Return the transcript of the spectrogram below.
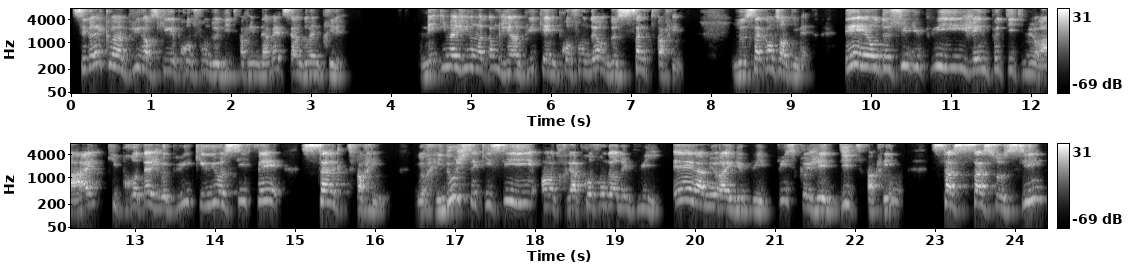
c'est vrai qu'un puits, lorsqu'il est profond de 10 farines d'un mètre, c'est un domaine privé. Mais imaginons maintenant que j'ai un puits qui a une profondeur de 5 farines, de 50 cm. Et au-dessus du puits, j'ai une petite muraille qui protège le puits, qui lui aussi fait 5 farines. Le chidouche, c'est qu'ici, entre la profondeur du puits et la muraille du puits, puisque j'ai dit fachim, ça s'associe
